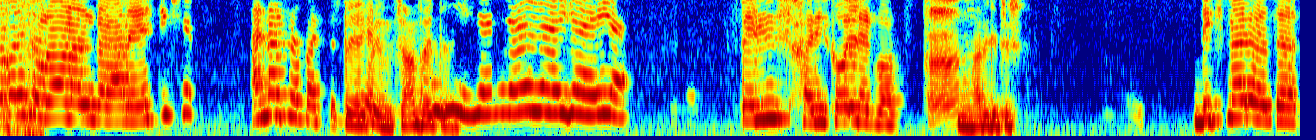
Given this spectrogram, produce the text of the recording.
ఒక్క నిమిషం రాను ఇంకా కాలే. అయిపోయింది. ఛాన్స్ అయిపోయింది. పెన్స్ అది హోల్డర్ బాక్స్ హరికి ఇచ్చేసి డిక్షనరీ సార్?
